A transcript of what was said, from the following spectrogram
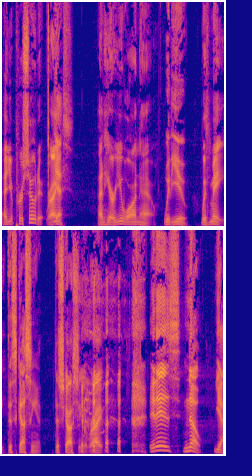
and you pursued it, right? Yes, And here you are now with you with me discussing it. discussing it, right? It is no. Yeah,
